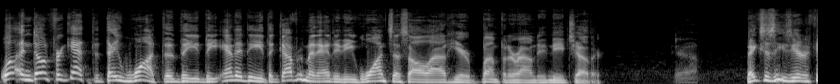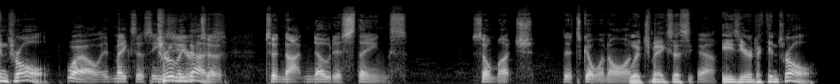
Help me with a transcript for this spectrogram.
Well, and don't forget that they want the, the, the entity, the government entity wants us all out here bumping around into each other. Yeah. Makes us easier to control. Well, it makes us Truly easier does. to to not notice things so much that's going on. which makes us Yeah. easier to control.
